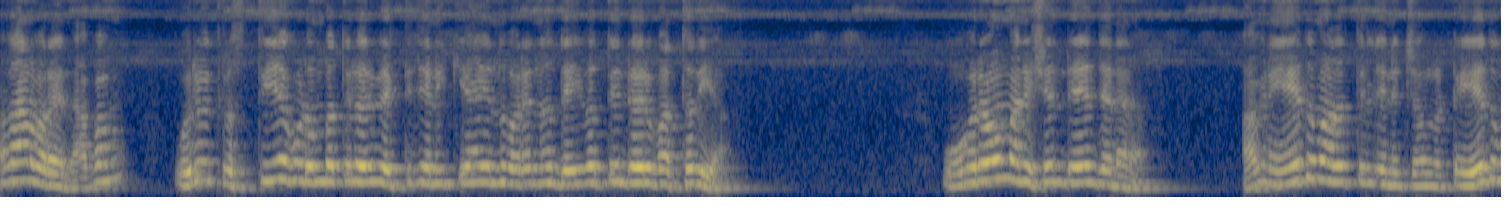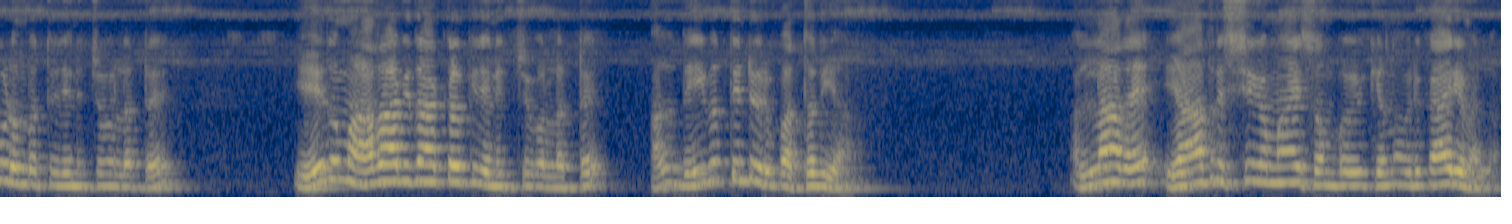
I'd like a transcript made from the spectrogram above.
അതാണ് പറയുന്നത്. അപ്പം ഒരു ക്രിസ്തീയ കുടുംബത്തിൽ ഒരു വ്യക്തി ജനിക്കുക എന്ന് പറയുന്നത് ദൈവത്തിന്റെ ഒരു പദ്ധതിയാണ്. ഓരോ മനുഷ്യന്റെയും ജനനം അവൻ ഏത് മതത്തിൽ ജനിച്ചു കൊള്ളട്ടെ ഏത് കുടുംബത്തിൽ ജനിച്ചു കൊള്ളട്ടെ ഏത് മാതാപിതാക്കൾക്ക് ജനിച്ചു കൊള്ളട്ടെ അത് ദൈവത്തിന്റെ ഒരു പദ്ധതിയാണ്. അല്ലാതെ യാദൃശികമായി സംഭവിക്കുന്ന ഒരു കാര്യമല്ല.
